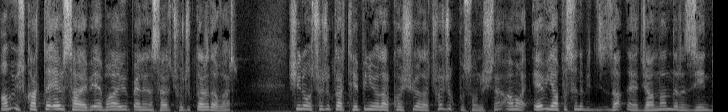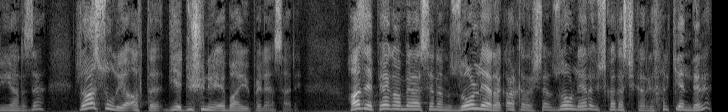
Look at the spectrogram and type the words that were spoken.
Ama üst katta ev sahibi Ebu Eyyub El Ensari çocukları da var. Şimdi o çocuklar tepiniyorlar, koşuyorlar. Çocuk bu sonuçta ama ev yapısını bir e, canlandırın zihin dünyanızda. Rahatsız oluyor altta diye düşünüyor Ebu Eyyub El Ensari. Hazreti Peygamber Aleyhisselam'ı zorlayarak arkadaşlar zorlayarak üst kata çıkarıyorlar kendileri.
